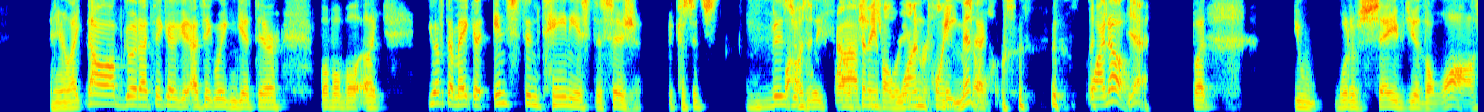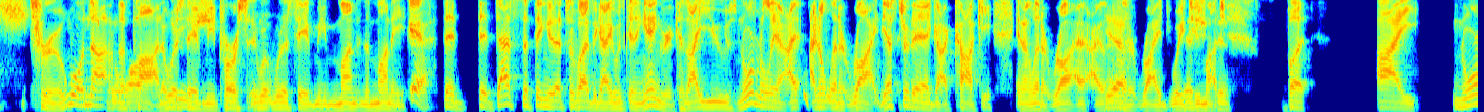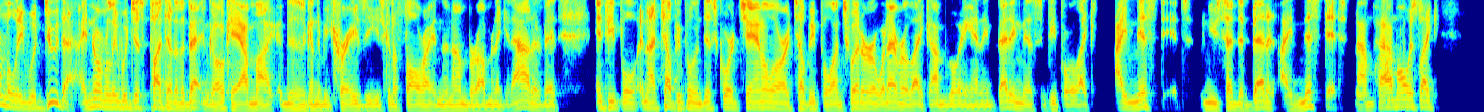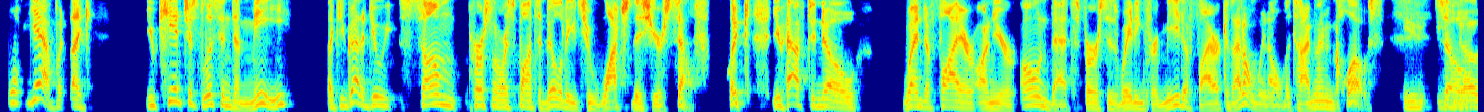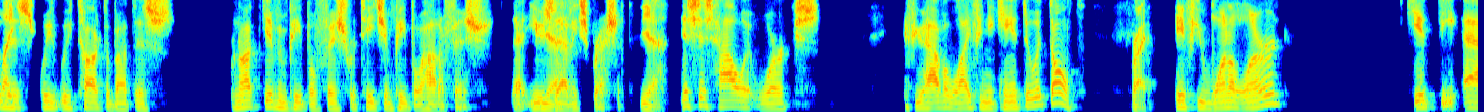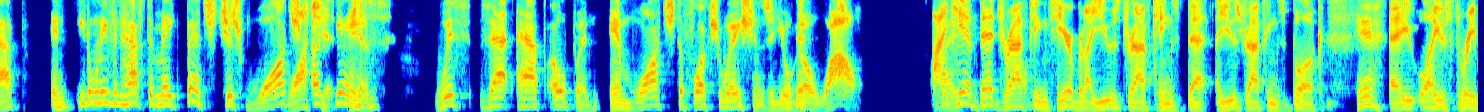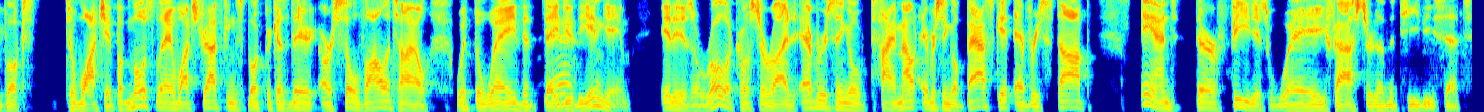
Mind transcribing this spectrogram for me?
And you're like, no, I'm good. I think I, I think we can get there. Blah blah blah. Like you have to make an instantaneous decision because it's visibly well, I was, setting up a one point middle. like, well, I know. Yeah. But you would have saved you the loss. True. Well, not in the pot. It would have saved me personally. It would have saved me money. The money. Yeah. That, that that's the thing. That's why the guy was getting angry because I use normally I, I don't let it ride. Yesterday I got cocky and I let it ride. I, yeah. I let it ride way yes, too much. Did. But I normally would do that. I normally would just punt out of the bet and go, okay, I'm like, this is going to be crazy. He's going to fall right in the number. I'm going to get out of it. And people, and I tell people in Discord channel or I tell people on Twitter or whatever, like I'm going ahead and betting this. And people are like, I missed it. When you said to bet it, I missed it. And I'm, I'm always like, well, yeah, but like you can't just listen to me. Like you got to do some personal responsibility to watch this yourself. Like you have to know when to fire on your own bets versus waiting for me to fire because I don't win all the time. I'm even close. You, you So, know like- this. We we talked about this. We're not giving people fish. We're teaching people how to fish. That use Yes. that expression. Yeah. This is how it works. If you have a life and you can't do it, don't. Right. If you want to learn, get the app, and you don't even have to make bets. Just watch, Watch a it. game Yes. with that app open and watch the fluctuations, and you'll Yeah. go, "Wow." I can't bet DraftKings here, but I use DraftKings bet. I use DraftKings book. Yeah. I, well, I use three books to watch it, but mostly I watch DraftKings book because they are so volatile with the way that they Yeah. do the in game. It is a roller coaster ride every single timeout, every single basket, every stop, and their feed is way faster than the TV set.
